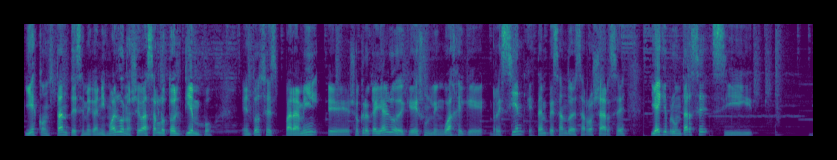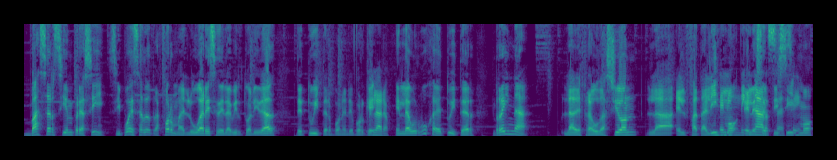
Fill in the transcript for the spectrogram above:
y es constante ese mecanismo, algo nos lleva a hacerlo todo el tiempo. Entonces, para mí, eh, yo creo que hay algo de que es un lenguaje que recién está empezando a desarrollarse y hay que preguntarse si va a ser siempre así, si puede ser de otra forma el lugar ese de la virtualidad de Twitter, ponele, porque Claro. en la burbuja de Twitter reina la defraudación, la, el fatalismo, El escepticismo,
